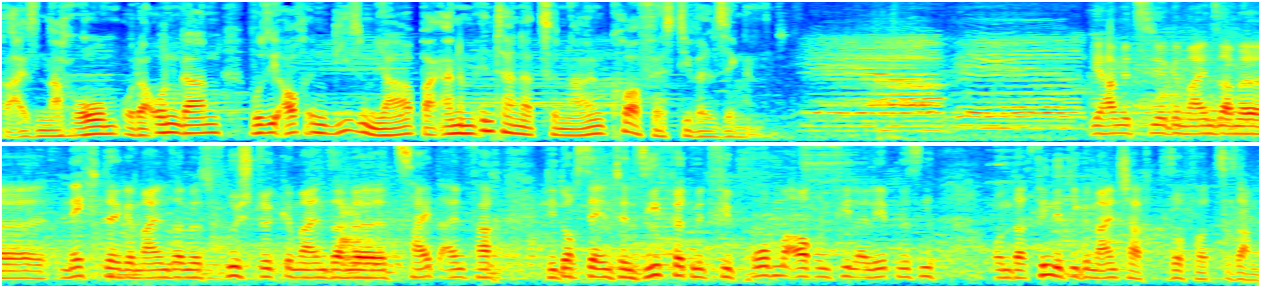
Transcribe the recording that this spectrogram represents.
reisen nach Rom oder Ungarn, wo sie auch in diesem Jahr bei einem internationalen Chorfestival singen. Wir haben jetzt hier gemeinsame Nächte, gemeinsames Frühstück, gemeinsame Zeit einfach, die doch sehr intensiv wird mit viel Proben auch und viel Erlebnissen. Und da findet die Gemeinschaft sofort zusammen.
